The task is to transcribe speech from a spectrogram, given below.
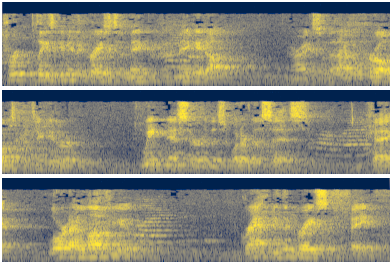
please give me the grace to make make it up. All right, so that I would grow in this particular weakness or this whatever this is. Okay, Lord, I love you. Grant me the grace of faith.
